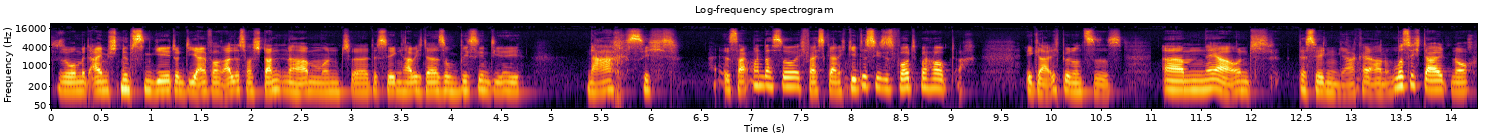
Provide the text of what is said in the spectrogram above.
so mit einem Schnipsen geht und die einfach alles verstanden haben und äh, deswegen habe ich da so ein bisschen die Nachsicht. Sagt man das so? Ich weiß gar nicht. Gibt es dieses Wort überhaupt? Ach, egal, ich benutze es. Ähm, naja, und deswegen, ja, keine Ahnung. Muss ich da halt noch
